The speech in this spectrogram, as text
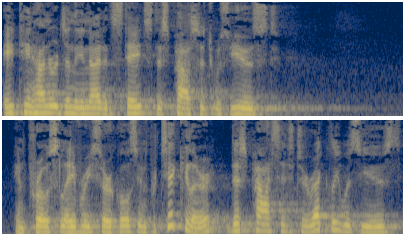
1800s in the United States, this passage was used in pro slavery circles. In particular, this passage directly was used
